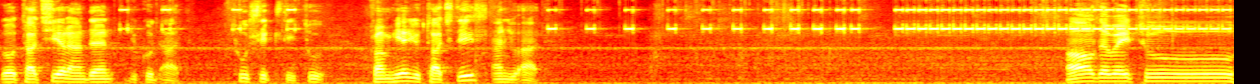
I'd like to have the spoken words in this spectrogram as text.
go touch here and then you could add 260 two from here you touch this and you add. All the way to,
